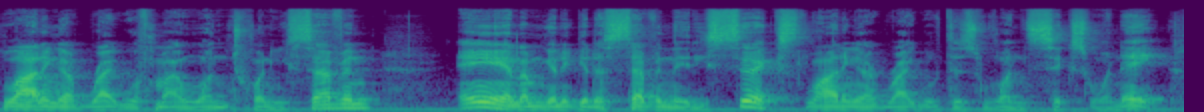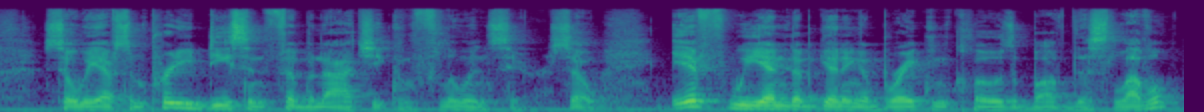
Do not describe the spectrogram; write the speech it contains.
lining up right with my 127. And I'm going to get a 786 lining up right with this 1618. So we have some pretty decent Fibonacci confluence here. So if we end up getting a break and close above this level,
